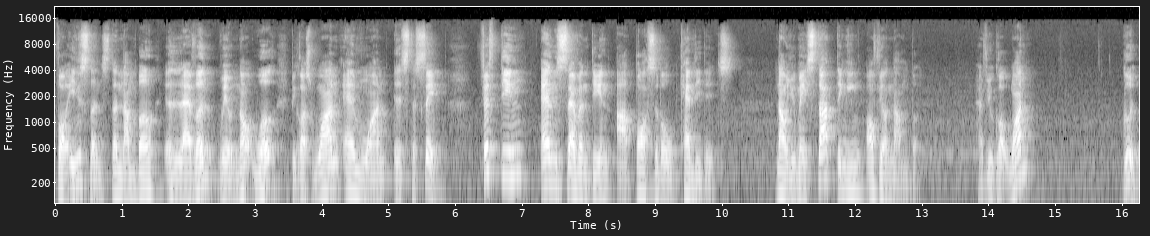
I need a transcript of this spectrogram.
For instance, the number 11 will not work because 1 and 1 is the same. 15 and 17 are possible candidates. Now you may start thinking of your number. Have you got one? Good.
